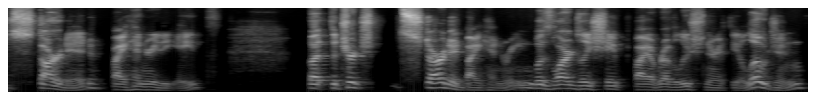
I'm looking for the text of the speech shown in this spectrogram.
started by Henry VIII but the church started by Henry was largely shaped by a revolutionary theologian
